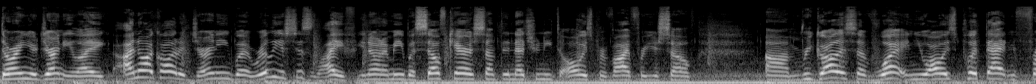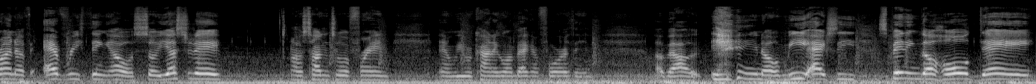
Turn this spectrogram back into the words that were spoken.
during your journey like i know i call it a journey but really it's just life you know what i mean but self-care is something that you need to always provide for yourself um, regardless of what, and you always put that in front of everything else. So yesterday, I was talking to a friend, and we were kind of going back and forth and about you know me actually spending the whole day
